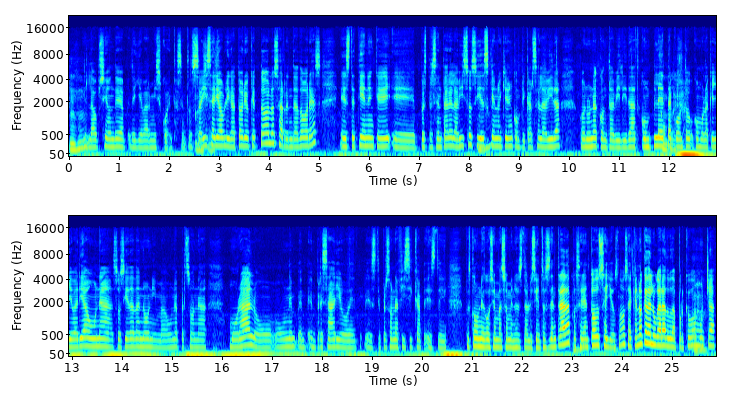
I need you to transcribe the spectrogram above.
uh -huh. la opción de, de, llevar mis cuentas. Entonces ahí Así sería es. obligatorio que todos los arrendadores este tienen que eh, pues presentar el aviso si uh -huh. es que no quieren la vida con una contabilidad completa con como la que llevaría una sociedad anónima, una persona moral o, o un em empresario, este, persona física, este, pues con un negocio más o menos establecido. Entonces, de entrada, pues serían todos ellos, ¿no? O sea, que no quede lugar a duda, porque hubo Ajá. mucha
